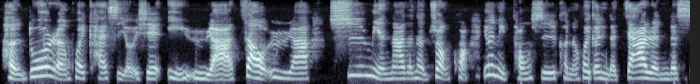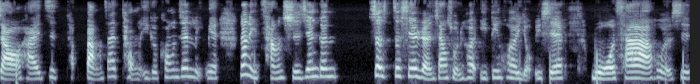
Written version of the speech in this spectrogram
很多人会开始有一些抑郁啊、躁郁啊、失眠啊等等状况。因为你同时可能会跟你的家人、你的小孩子绑在同一个空间里面，那你长时间跟这这些人相处，你会一定会有一些摩擦啊，或者是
